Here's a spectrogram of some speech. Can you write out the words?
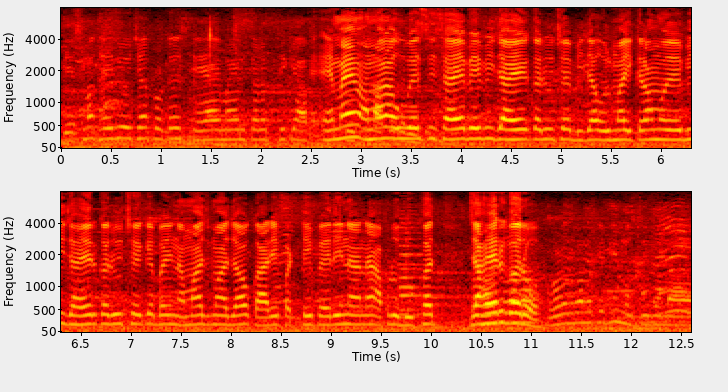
દેશમાં થઈ રહ્યું છે પ્રોટેસ્ટ એઆઈએમઆઈએમ તરફથી કે એમઆઈએમ એમાં અમારા ઓવેસી સાહેબે બી જાહેર કર્યું છે બીજા ઉલમા ઇકરામોએ બી જાહેર કર્યું છે કે ભાઈ નમાઝમાં જાઓ કાળી પટ્ટી પહેરીને અને આપણું દુઃખદ જાહેર કરો. વડોદરામાં કેટલી મસ્જિદોમાં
